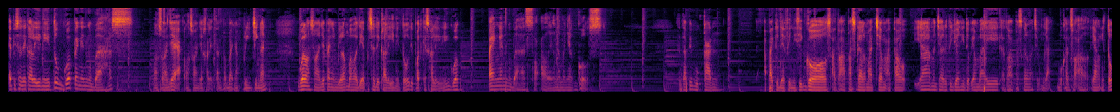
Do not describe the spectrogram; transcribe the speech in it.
episode kali ini itu gue pengen ngebahas langsung aja ya langsung aja kali tanpa banyak bridgingan. Gue langsung aja pengen bilang bahwa di episode kali ini tuh di podcast kali ini gue pengen ngebahas soal yang namanya goals. Tetapi bukan apa itu definisi goals atau apa segala macam atau ya mencari tujuan hidup yang baik atau apa segala macam. Enggak bukan soal yang itu.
